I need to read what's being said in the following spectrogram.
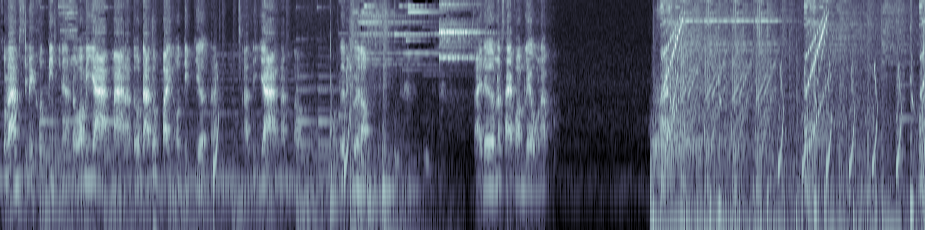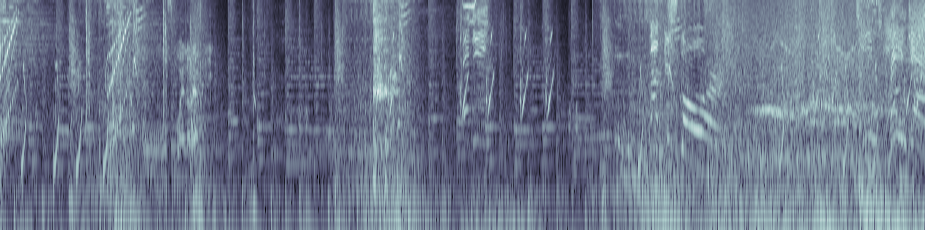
โซล่าสิไม่ีคนติดนะแต่ว่าไม่ยากมากนะแต่ว่าด่าต่อไปคนติดเยอะนะอาจจะยากนะครับเราเพื่อนช่วยเรา สายเดิมนะสายความเร็วนะครับโอ้สวยแล้วแบบนี้โอ้ Thunderstorm! Raging!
